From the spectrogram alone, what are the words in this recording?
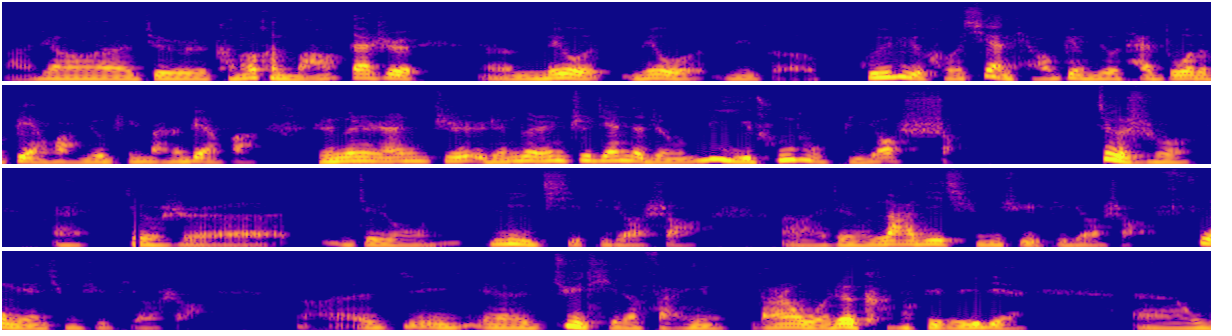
啊，这样就是可能很忙，但是呃，没有没有那个规律和线条，并没有太多的变化，没有频繁的变化，人跟人之人跟人之间的这种利益冲突比较少，这个时候，哎，就是这种戾气比较少啊，这种垃圾情绪比较少，负面情绪比较少。呃，这呃具体的反应，当然我这可能有一点呃武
